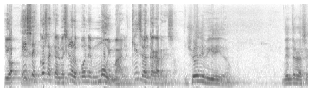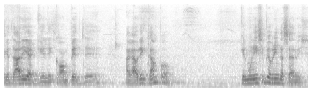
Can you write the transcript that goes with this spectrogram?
Digo, esas cosas que al vecino lo pone muy mal. ¿Quién se va a encargar de eso? Yo he dividido dentro de la secretaria que le compete a Gabriel Campo que el municipio brinda servicio.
